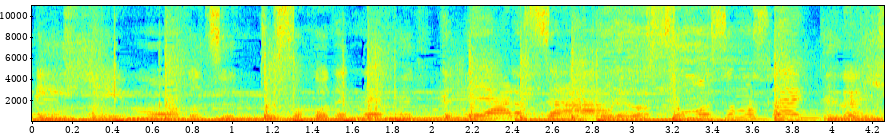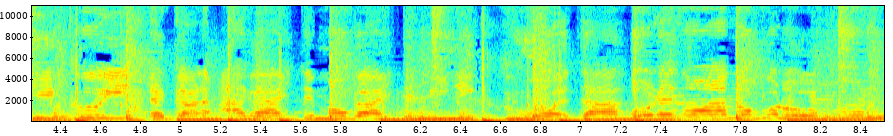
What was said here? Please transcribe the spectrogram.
イージーモードずっとそこで眠っててやらさ。俺はそもそもスペックが低いだからあがいてもがいて醜く吠えた俺のあの頃を分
